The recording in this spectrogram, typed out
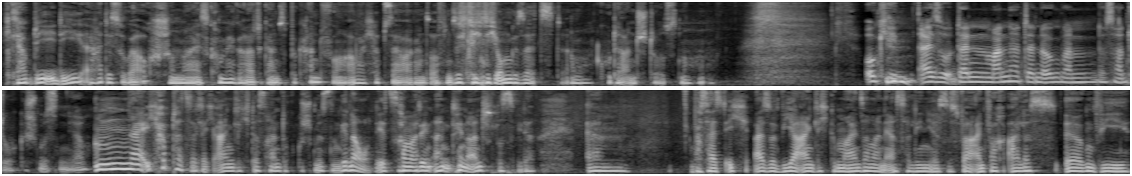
Ich glaube, die Idee hatte ich sogar auch schon mal. Es kommt mir gerade ganz bekannt vor, aber ich habe es ja ganz offensichtlich nicht umgesetzt. Aber guter Anstoß noch. Okay, also dein Mann hat dann irgendwann das Handtuch geschmissen, ja? Na, ich habe tatsächlich eigentlich das Handtuch geschmissen. Genau, jetzt haben wir den, den Anschluss wieder. Ähm, was heißt ich? Also wir eigentlich gemeinsam in erster Linie. Es war einfach alles irgendwie.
